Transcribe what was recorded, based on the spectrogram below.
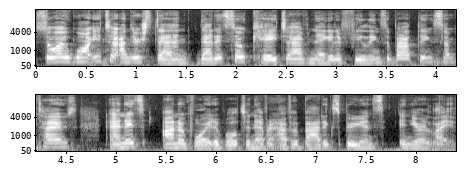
So I want you to understand that it's okay to have negative feelings about things sometimes, and it's unavoidable to never have a bad experience in your life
